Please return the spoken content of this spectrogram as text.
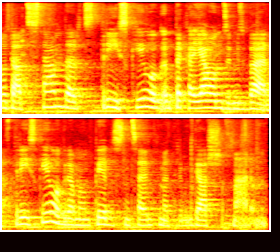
nu, tāds standarts, 3 kg, tā kā jaundzimis bērns, 3 kg un 50 cm garš apmēram.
